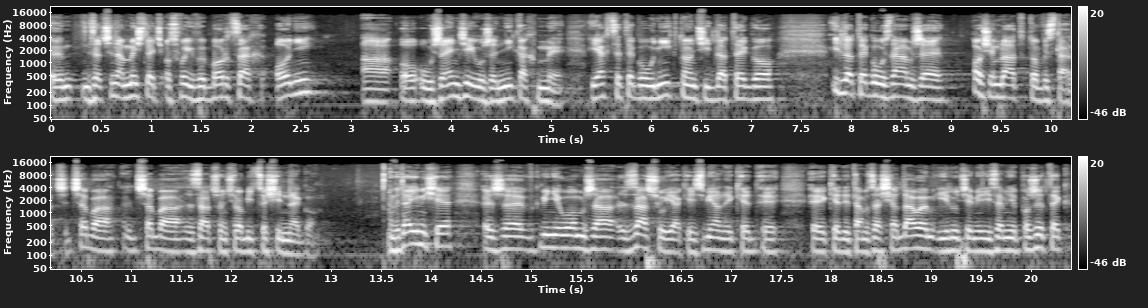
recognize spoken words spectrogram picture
y, zaczyna myśleć o swoich wyborcach oni, a o urzędzie i urzędnikach my. Ja chcę tego uniknąć i dlatego, i dlatego uznałem, że 8 lat to wystarczy. Trzeba, trzeba zacząć robić coś innego. Wydaje mi się, że w gminie Łomża zaszły jakieś zmiany, kiedy, e, kiedy tam zasiadałem i ludzie mieli ze mnie pożytek.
